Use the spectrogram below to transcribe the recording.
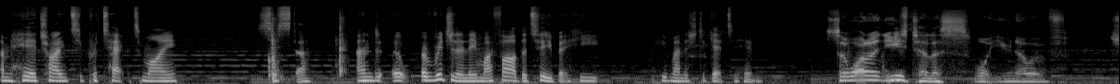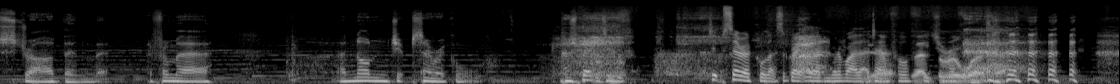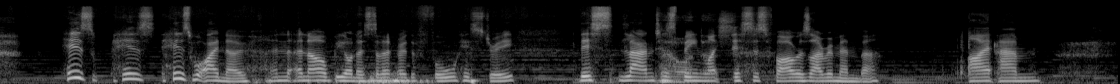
am here trying to protect my sister and uh, originally my father too, but he he managed to get to him. so why don't you He's- tell us what you know of Strahd then, from a a non-gypserical perspective? Gypserical, that's a great word. I'm going to write that down Yeah, for that's a future real word. here's here's here's what I know, and and I'll be honest, I don't know the full history. This land has No been like this as far as I remember. I am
